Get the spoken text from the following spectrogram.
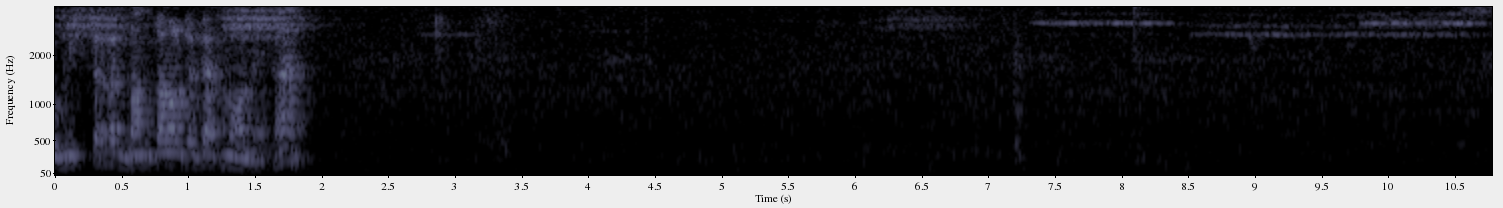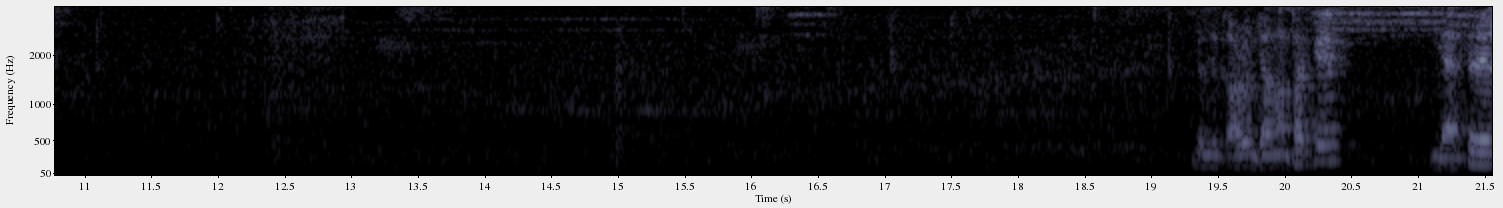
উনিশ টাকার দামটা আমার কাছে এখন অনেক হ্যাঁ যদি কারোর জানা থাকে গ্যাসের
